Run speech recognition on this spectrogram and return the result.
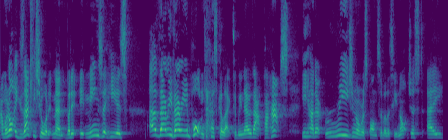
And we're not exactly sure what it meant, but it, it means that he is a very, very important tax collector. We know that. Perhaps he had a regional responsibility, not just a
